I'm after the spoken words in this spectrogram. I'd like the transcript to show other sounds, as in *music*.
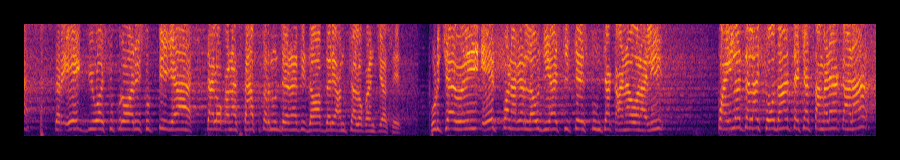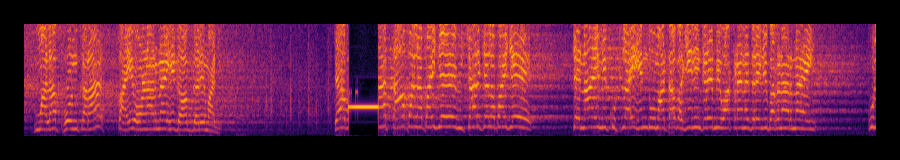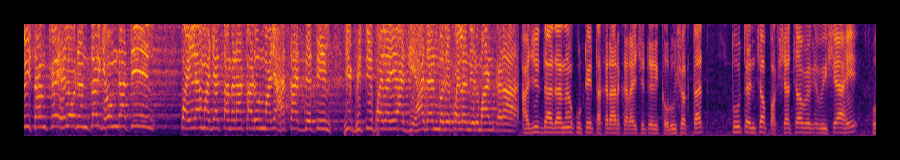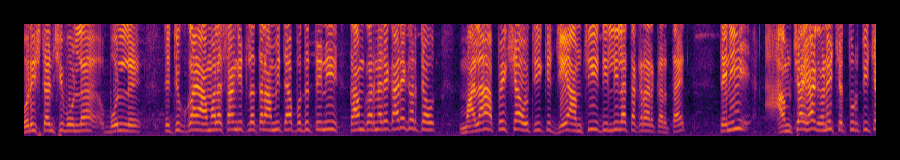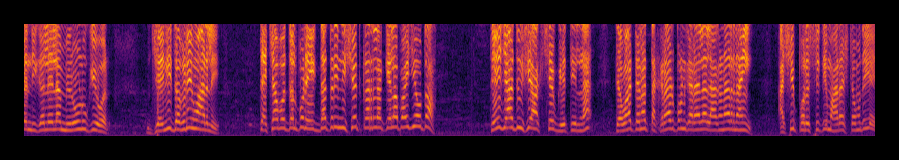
तर एक दिवस शुक्रवारी सुट्टी घ्या. त्या लोकांना साफ करून देण्याची जबाबदारी आमच्या लोकांची असेल. पुढच्या वेळी एक पण अगर लव जिहादची केस तुमच्या कानावर आली पहिलं त्याला शोधा त्याच्या तांगड्या काढा मला फोन करा काही होणार नाही ही जबाबदारी माझी. त्या *laughs* ताप आला पाहिजे विचार केला पाहिजे. की नाही मी कुठलाही हिंदू माता भगिनीकडे मी वाकड्या नजरेने बघणार नाही. पोलिसांकडे हेलो नंतर घेऊन जातील. पहिल्या माझ्या तांगडा काढून माझ्या हातात देतील. ही भीती पहिला या जिहाद्यांमध्ये पहिला निर्माण करा. अजितदादांना कुठे तक्रार करायची तरी करू शकतात. तो त्यांच्या पक्षाचा विषय आहे. वरिष्ठांशी बोलला बोलले. ते तू काय आम्हाला सांगितलं तर आम्ही त्या पद्धतीने काम करणारे कार्यकर्ते आहोत. मला अपेक्षा होती की जे आमची दिल्लीला तक्रार करतायत त्यांनी आमच्या ह्या गणेश चतुर्थीच्या निघालेल्या मिरवणुकीवर ज्यांनी दगडी मारली त्याच्याबद्दल पण एकदा तरी निषेध करायला केला पाहिजे होता. ते ज्या दिवशी आक्षेप घेतील ना तेव्हा त्यांना तक्रार पण करायला लागणार नाही अशी परिस्थिती महाराष्ट्रामध्ये येईल.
